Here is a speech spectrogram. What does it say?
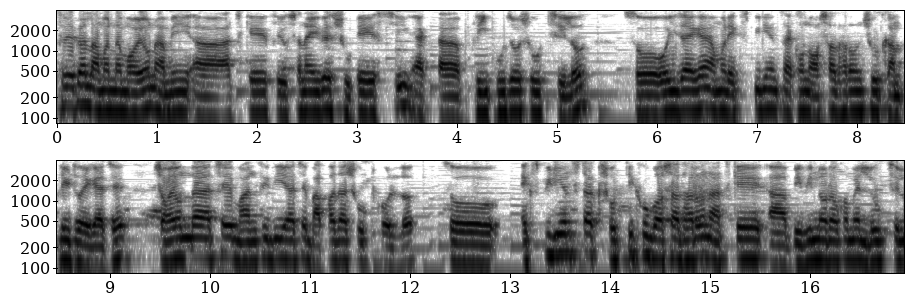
শ্রীকাল, আমার নাম অয়ন। আমি আজকে ফিউশন হাইভের শুটে এসেছি। একটা প্রি পুজো শ্যুট ছিল। সো ওই জায়গায় আমার এক্সপিরিয়েন্স এখন অসাধারণ শ্যুট কমপ্লিট হয়ে গেছে। চয়নদা আছে, মানসিদি আছে, বাপ্পাদা শ্যুট করল। সো এক্সপিরিয়েন্সটা সত্যি খুব অসাধারণ। আজকে বিভিন্ন রকমের লুক ছিল।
